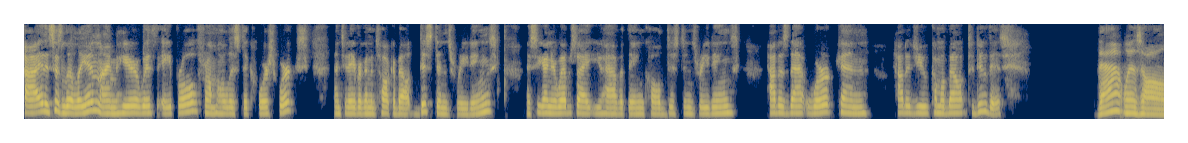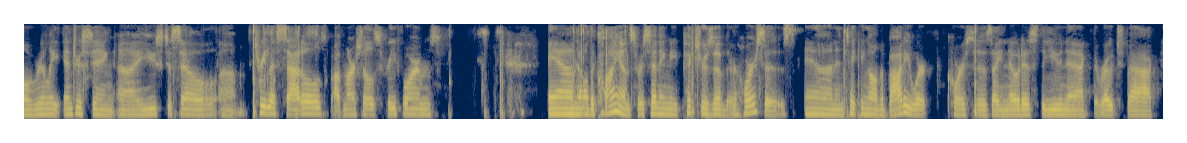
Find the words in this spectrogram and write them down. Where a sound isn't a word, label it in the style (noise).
Hi, this is Lillian. I'm here with April from Holistic Horseworks, and today we're going to talk about distance readings. I see on your website you have a thing called distance readings. How does that work, and how did you come about to do this? That was all really interesting. I used to sell um, treeless saddles, Bob Marshall's freeforms, and all the clients were sending me pictures of their horses. And in taking all the body work courses, I noticed the ewe neck the roach back,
